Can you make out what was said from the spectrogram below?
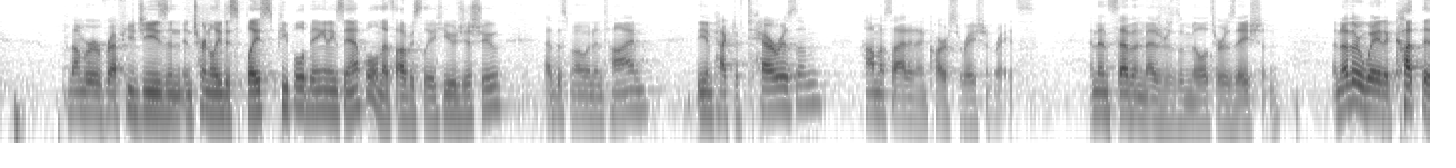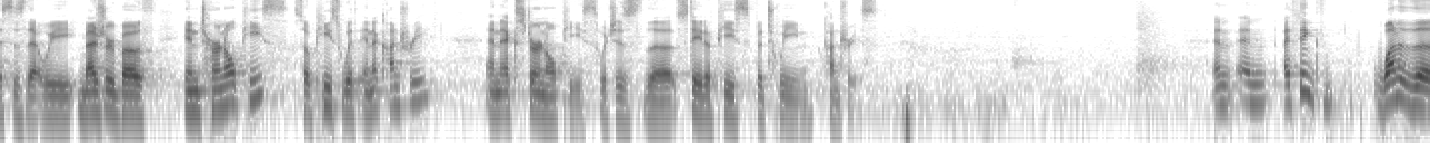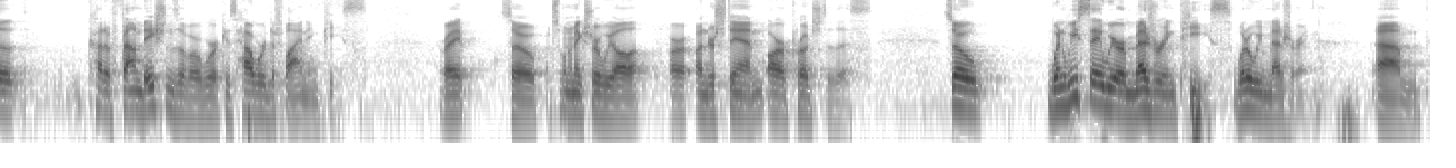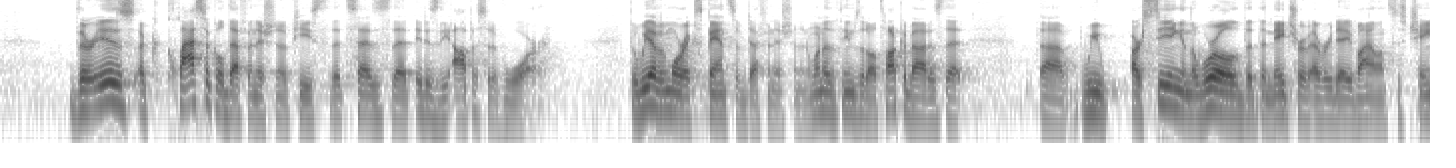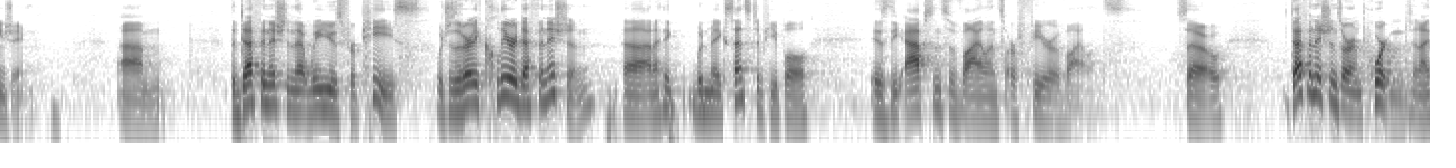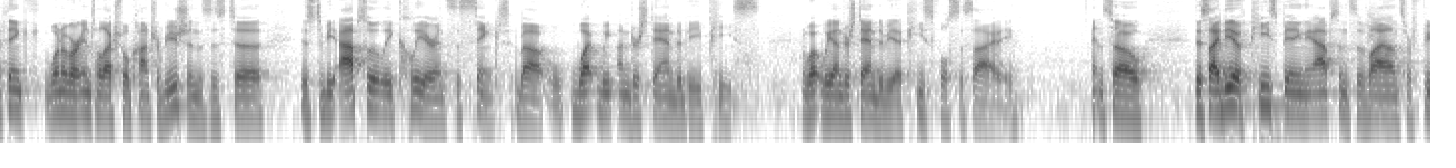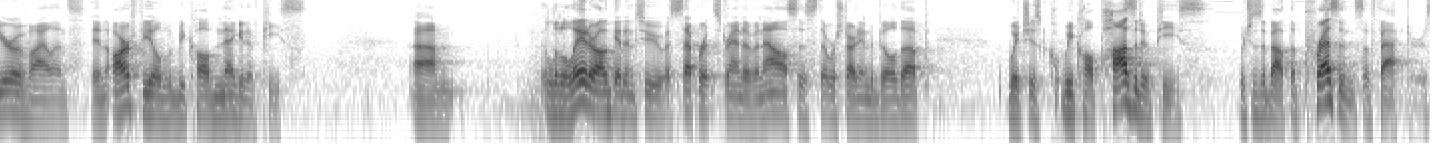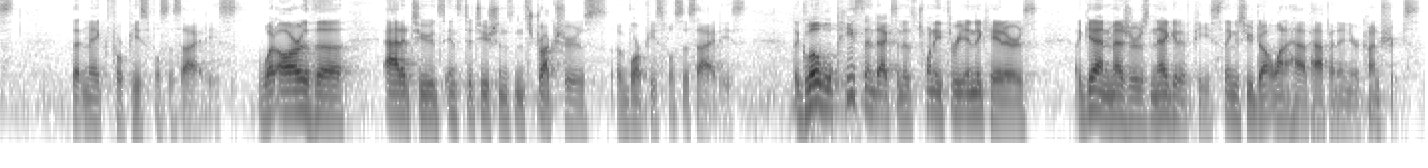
number of refugees and internally displaced people being an example, and that's obviously a huge issue at this moment in time the impact of terrorism, homicide, and incarceration rates. And then seven measures of militarization. Another way to cut this is that we measure both internal peace, so peace within a country, and external peace, which is the state of peace between countries. And, and I think one of the kind of foundations of our work is how we're defining peace, right? So I just want to make sure we all our, understand our approach to this. So, when we say we are measuring peace, what are we measuring? Um, there is a classical definition of peace that says that it is the opposite of war. But we have a more expansive definition. And one of the themes that I'll talk about is that uh, we are seeing in the world that the nature of everyday violence is changing. Um, the definition that we use for peace, which is a very clear definition, uh, and I think would make sense to people, is the absence of violence or fear of violence. So definitions are important, and I think one of our intellectual contributions is to, is to be absolutely clear and succinct about what we understand to be peace and what we understand to be a peaceful society. And so this idea of peace being the absence of violence or fear of violence in our field would be called negative peace. Um, a little later, I'll get into a separate strand of analysis that we're starting to build up, which is we call positive peace, which is about the presence of factors that make for peaceful societies. What are the attitudes, institutions, and structures of more peaceful societies? The Global Peace Index and its 23 indicators, again, measures negative peace, things you don't want to have happen in your countries.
